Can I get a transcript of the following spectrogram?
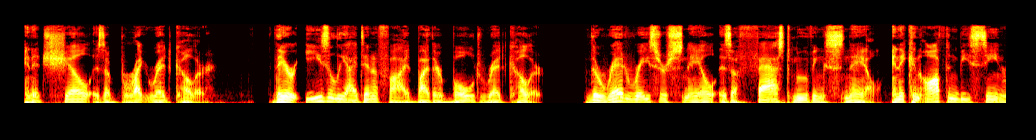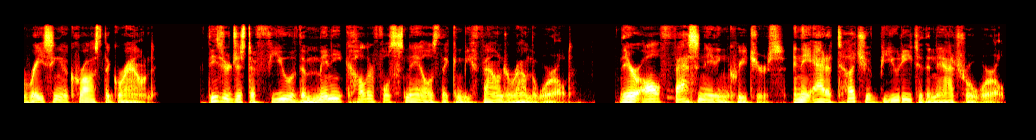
and its shell is a bright red color. They are easily identified by their bold red color. The red racer snail is a fast-moving snail, and it can often be seen racing across the ground. These are just a few of the many colorful snails that can be found around the world. They are all fascinating creatures, and they add a touch of beauty to the natural world.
